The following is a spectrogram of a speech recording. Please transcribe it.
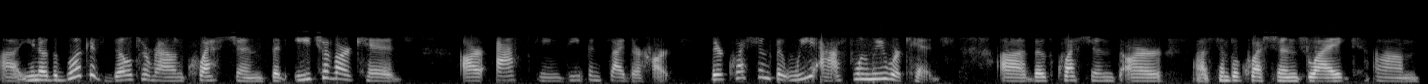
Uh, you know, the book is built around questions that each of our kids are asking deep inside their hearts. they're questions that we asked when we were kids. Uh, those questions are uh, simple questions like, um,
